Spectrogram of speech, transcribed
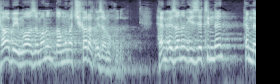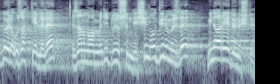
Kabe-i Muazzama'nın damına çıkarak ezan okudu. Hem ezanın izzetinden hem de böyle uzak yerlere ezan-ı Muhammed'i duyulsun diye. Şimdi o günümüzde minareye dönüştü.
